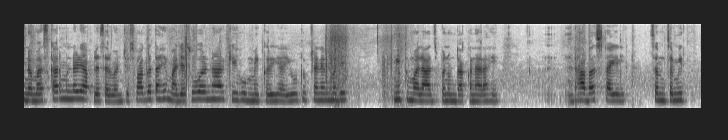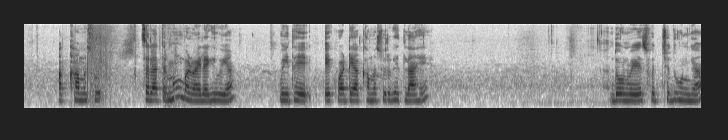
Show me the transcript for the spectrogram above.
नमस्कार मंडळी आपल्या सर्वांचे स्वागत आहे. माझ्या सुवर्णार की होम मेकर या यूट्यूब चॅनलमध्ये मी तुम्हाला आज बनवून दाखवणार आहे. ढाबा स्टाईल चमचमीत अख्खा मसूर. चला तर मग बनवायला घेऊया. मी इथे एक वाटी अख्खा मसूर घेतला आहे. दोन वेळेस स्वच्छ धुवून घ्या.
